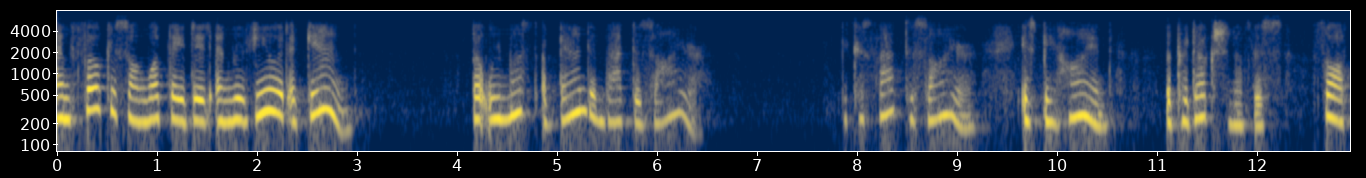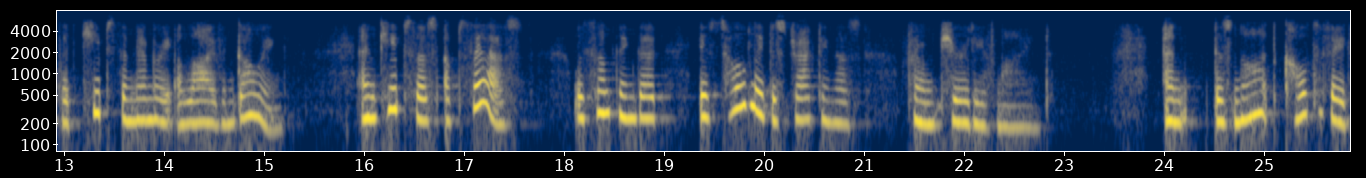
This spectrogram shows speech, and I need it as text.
and focus on what they did and review it again. But we must abandon that desire because that desire is behind the production of this thought that keeps the memory alive and going and keeps us obsessed with something that is totally distracting us from purity of mind and does not cultivate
